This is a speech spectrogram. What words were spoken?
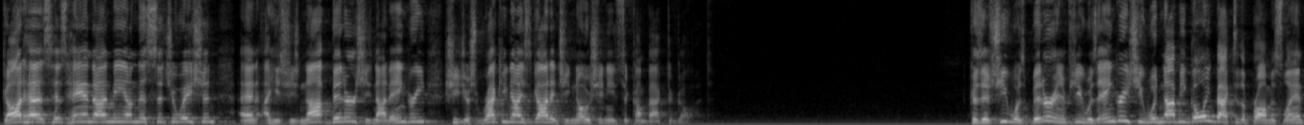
God has His hand on me on this situation, and she's not bitter, she's not angry. She just recognized God and she knows she needs to come back to God. Because if she was bitter and if she was angry, she would not be going back to the promised land.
